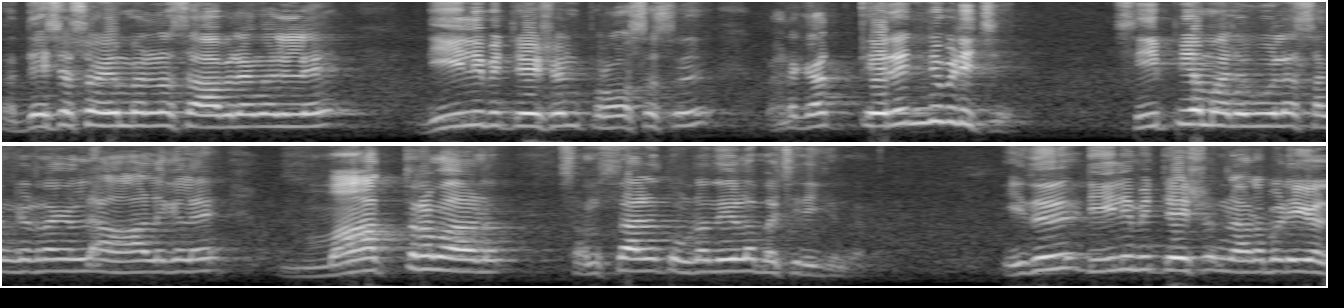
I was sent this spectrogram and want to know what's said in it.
തദ്ദേശ സ്വയംഭരണ സ്ഥാപനങ്ങളിലെ ഡീലിമിറ്റേഷൻ പ്രോസസ്സ് നടക്കാൻ തിരഞ്ഞുപിടിച്ച് സി പി എം അനുകൂല സംഘടനകളിലെ ആളുകളെ മാത്രമാണ് സംസ്ഥാനത്ത് ഉടനീളം വച്ചിരിക്കുന്നത്. ഇത് ഡീലിമിറ്റേഷൻ നടപടികൾ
